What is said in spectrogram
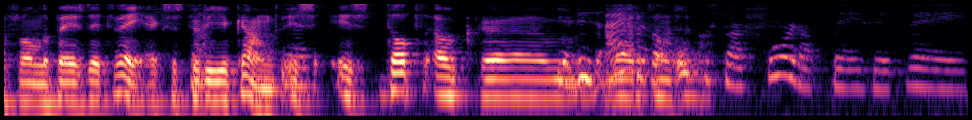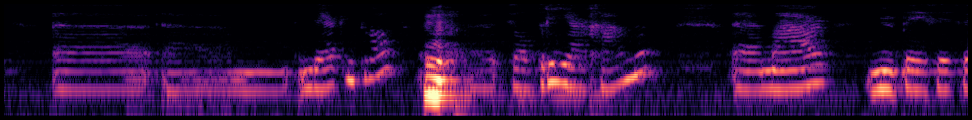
van de PSD2, Access to ja. the Account. Ja. Is, is dat ook. Ja, dit is eigenlijk al opgestart voordat PSD2 uh, um, in werking trad. Uh, het is al drie jaar gaande. Uh, maar nu PSD2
